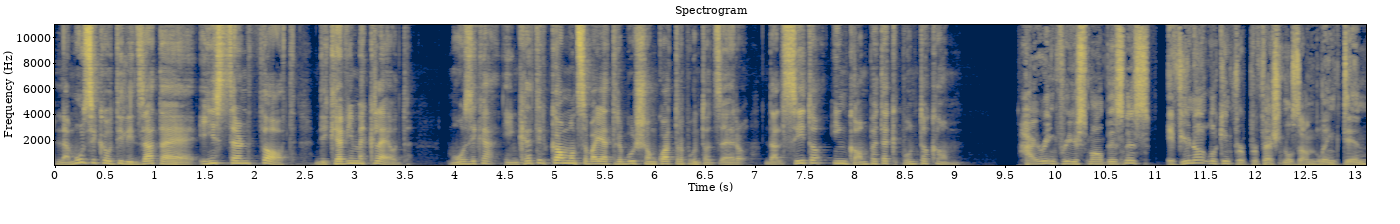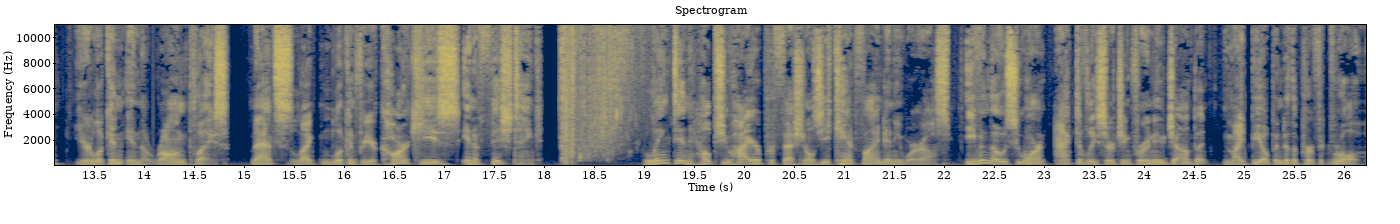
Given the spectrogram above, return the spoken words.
La musica utilizzata è Eastern Thought di Kevin MacLeod Musica in Creative Commons by Attribution 4.0 dal sito incompetech.com. Hiring for your small business? If you're not looking for professionals on LinkedIn, you're looking in the wrong place. That's like looking for your car keys in a fish tank. LinkedIn helps you hire professionals you can't find anywhere else, even those who aren't actively searching for a new job but might be open to the perfect role.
